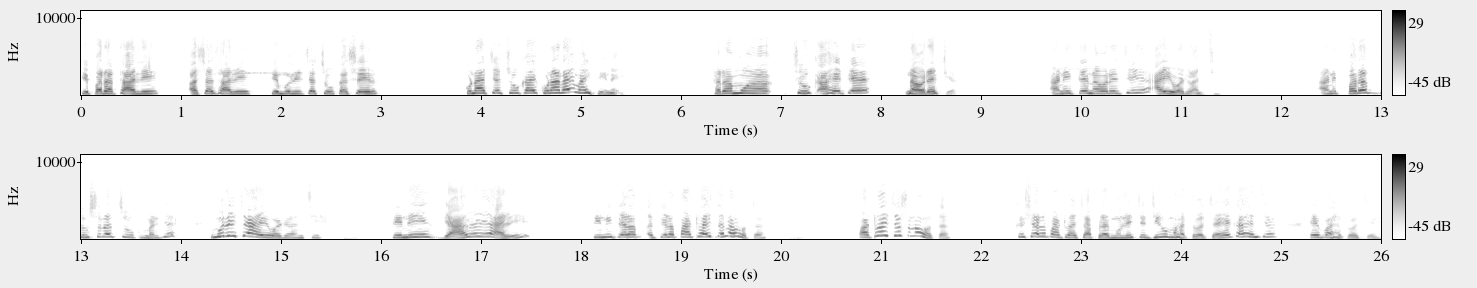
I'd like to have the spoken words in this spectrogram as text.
ती परत आली असं झाली ती मुलीचं चूक असेल. कुणाची चूक आहे कुणालाही माहिती नाही. खरं मग चूक आहे ते नवऱ्याची. आणि ते नवऱ्याची आईवडिलांची. आणि परत दुसरं चूक म्हणजे मुलीच्या आईवडिलांची. तिने ज्यावेळी आली तिने त्याला तिला पाठवायचं नव्हतं. पाठवायचंच नव्हतं. कशाला पाठवायचं? आपल्या मुलीचे जीव महत्त्वाचे आहे का ह्यांचे हे महत्त्वाचे आहे.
